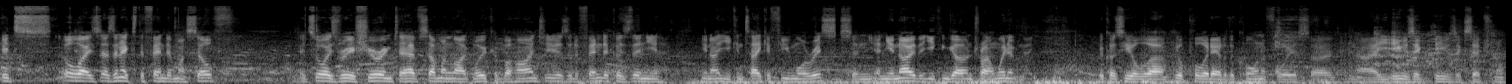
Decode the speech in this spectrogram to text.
it's always, as an ex-defender myself, it's always reassuring to have someone like Luca behind you as a defender because then you, you know, you can take a few more risks and, and you know that you can go and try and win it because he'll uh, he'll pull it out of the corner for you. So no, he, he was he was exceptional.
